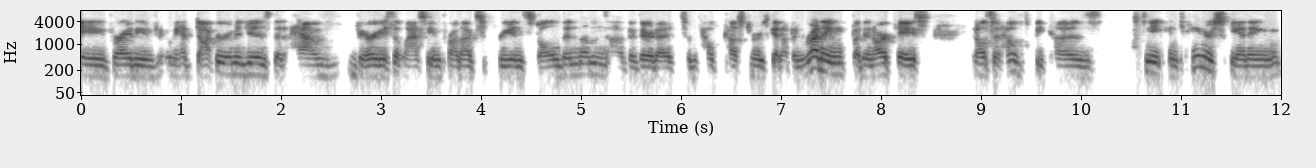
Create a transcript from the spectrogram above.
a variety of, we have Docker images that have various Atlassian products pre-installed in them. Uh, they're there to sort of help customers get up and running. But in our case, it also helps because Snyk container scanning,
